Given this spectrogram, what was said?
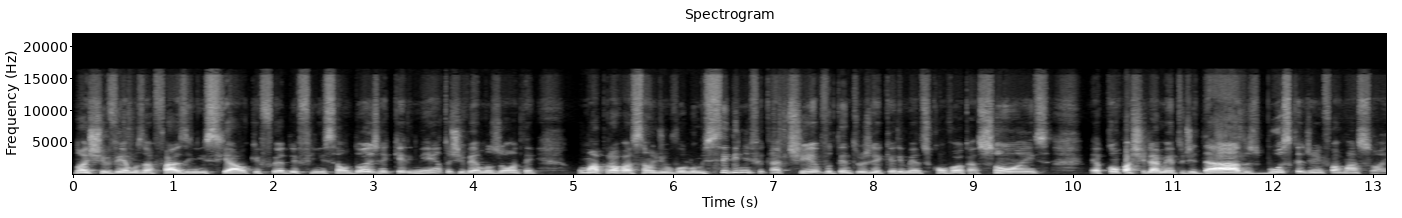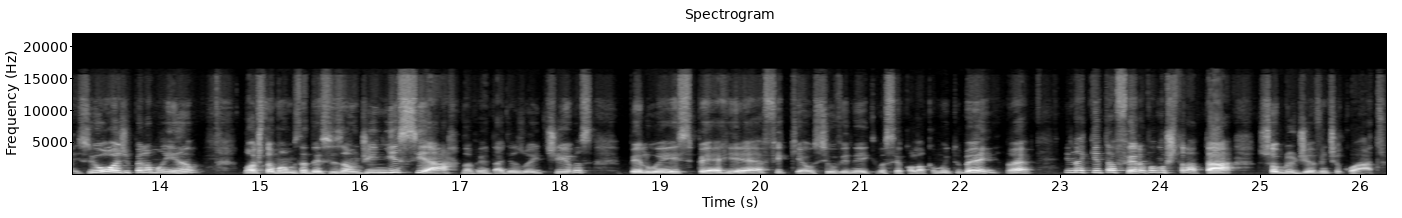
Nós tivemos a fase inicial, que foi a definição dos requerimentos, tivemos ontem uma aprovação de um volume significativo dentre os requerimentos convocações, é, compartilhamento de dados, busca de informações. E hoje, pela manhã, nós tomamos a decisão de iniciar, na verdade, as oitivas pelo ex-PRF, que é o Silvinei, que você coloca muito bem, né? E na quinta-feira vamos tratar sobre o dia 24.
